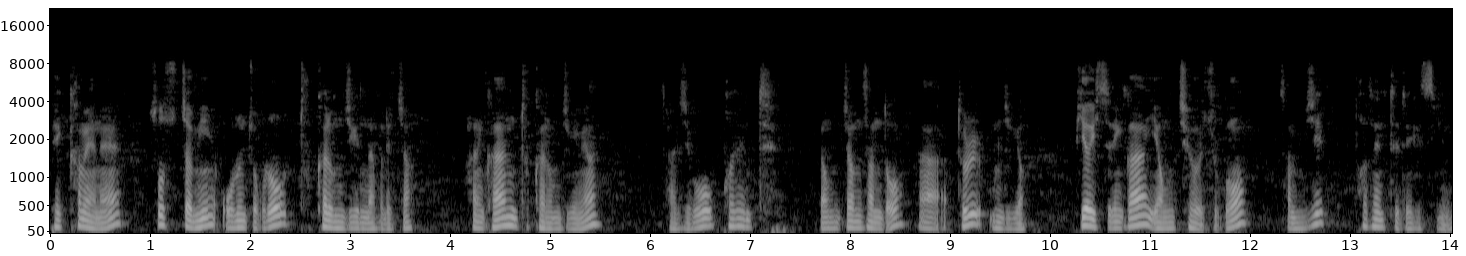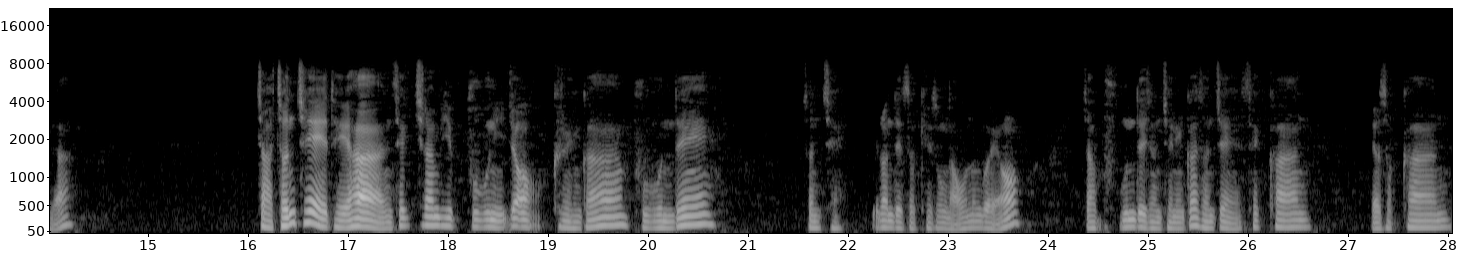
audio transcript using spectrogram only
100 하면은 소수점이 오른쪽으로 두 칸 움직인다 그랬죠. 한 칸, 두 칸 움직이면 45% 0.3도 하나, 둘 움직여. 비어 있으니까 0 채워주고 30% 되겠습니다. 자, 전체에 대한 색칠한 비 부분이죠. 그러니까 부분 대 전체 이런 데서 계속 나오는 거예요. 자, 부분 대 전체니까 전체 3칸, 6칸,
